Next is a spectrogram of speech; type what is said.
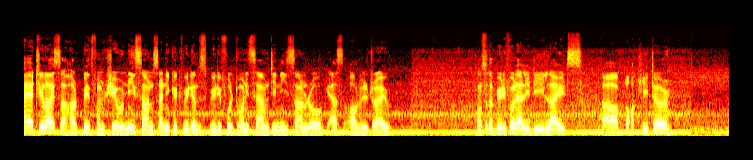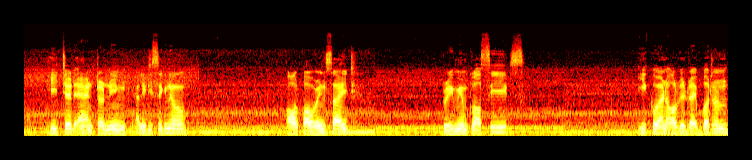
Hi Attila, it's Harpreet from Sherwood Nissan sending a quick video on this beautiful 2017 Nissan Rogue S all-wheel drive. Comes with the beautiful LED lights, uh, block heater, heated and turning LED signal, all power inside, premium cloth seats, eco and all-wheel drive button.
